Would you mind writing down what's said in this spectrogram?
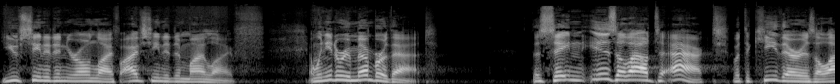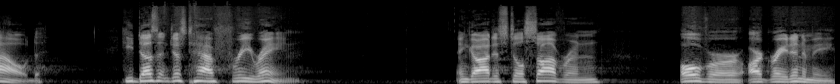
You've seen it in your own life. I've seen it in my life. And we need to remember that that Satan is allowed to act, but the key there is allowed. He doesn't just have free reign. And God is still sovereign over our great enemy.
